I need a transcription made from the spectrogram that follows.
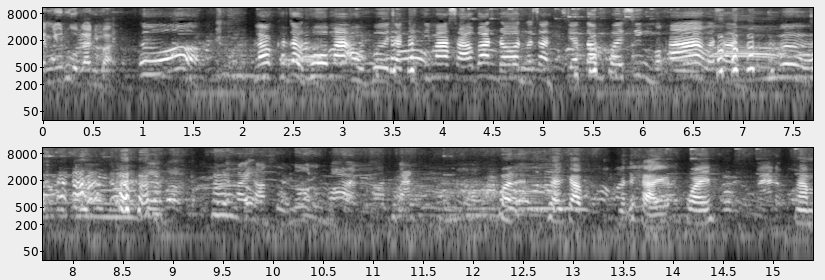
ถ่ายทำยูทูบแล้วนี่บ่เออ แล้วเขาเจ้าโทรมาเอาเบอร์จากกิตติมาสาวบ้านดอนว่าสั่นเสียต้อมเคยซิ่งบ่คะว่าสั่นเออใครทำตัวโน่นเพื่อนแฟนกลับมันจะขายควายนำ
